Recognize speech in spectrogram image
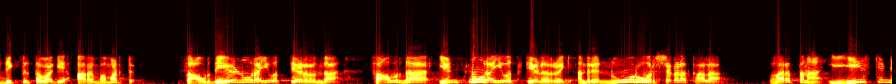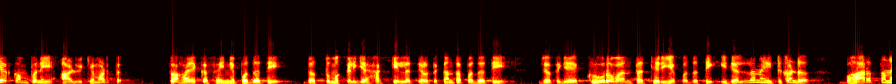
ಅಧಿಕೃತವಾಗಿ ಆರಂಭ ಮಾಡ್ತು. ಸಾವಿರದ ಏಳ್ನೂರ ಐವತ್ತೇಳರಿಂದ ಸಾವಿರದ ಎಂಟುನೂರ ಐವತ್ತೇಳರವರೆಗೆ, ಅಂದ್ರೆ ನೂರು ವರ್ಷಗಳ ಕಾಲ ಭಾರತನ ಈಸ್ಟ್ ಇಂಡಿಯಾ ಕಂಪನಿ ಆಳ್ವಿಕೆ ಮಾಡ್ತದೆ ಸಹಾಯಕ ಸೈನ್ಯ ಪದ್ಧತಿ, ದತ್ತು ಮಕ್ಕಳಿಗೆ ಹಕ್ಕಿಲ್ಲ ಹೇಳ್ತಕ್ಕಂಥ ಪದ್ಧತಿ, ಜೊತೆಗೆ ಕ್ರೂರವಂತ ತೆರಿಗೆ ಪದ್ಧತಿ, ಇದೆಲ್ಲನ ಇಟ್ಕೊಂಡು ಭಾರತನ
